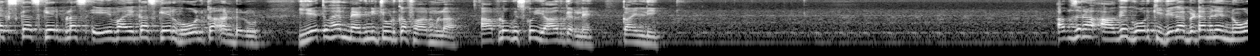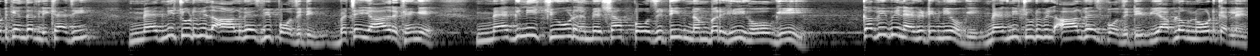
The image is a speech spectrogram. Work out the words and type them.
X का स्केयर प्लस ए वाई का स्केयर होल का अंडर रूट ये तो है मैग्नीट्यूड का फार्मूला। आप लोग इसको याद कर लें काइंडली अब ज़रा आगे गौर कीजिएगा। बेटा मैंने नोट के अंदर लिखा है जी, magnitude will always be positive बच्चे याद रखेंगे, मैग्नीट्यूड हमेशा पॉजिटिव नंबर ही होगी। कभी भी नेगेटिव नहीं होगी। मैग्नीट्यूड विल ऑलवेज पॉजिटिव ये आप लोग नोट कर लें।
